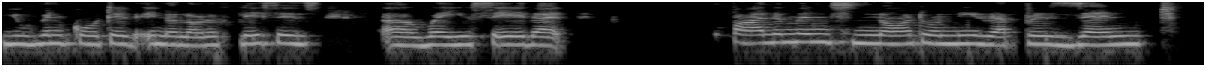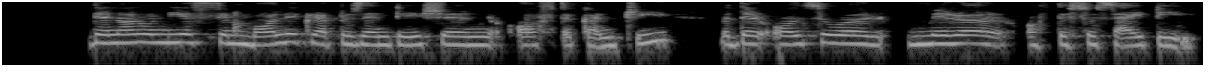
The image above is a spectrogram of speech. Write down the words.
you've been quoted in a lot of places uh, where you say that parliaments not only represent they're not only a symbolic representation of the country, but they're also a mirror of the society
